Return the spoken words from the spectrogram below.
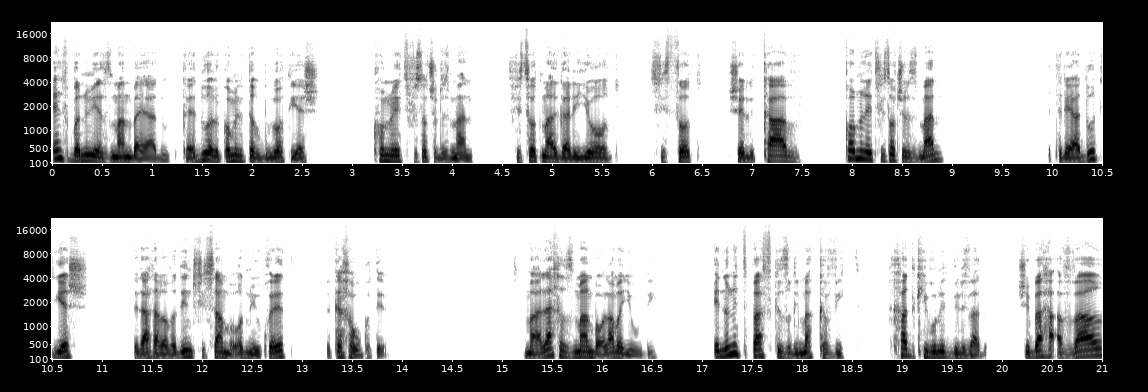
איך בנוי הזמן ביהדות? כידוע, לכל מיני תרבויות יש כל מיני תפיסות של זמן, תפיסות מעגליות, תפיסות של קו, כל מיני תפיסות של זמן. אצל היהדות יש, לדעת הרב הדין, תפיסה מאוד מיוחדת, וככה הוא כותב. מהלך הזמן בעולם היהודי אינו נתפס כזרימה קווית, חד-כיוונית בלבד, שבה העבר,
